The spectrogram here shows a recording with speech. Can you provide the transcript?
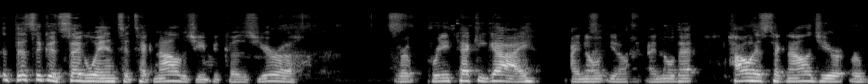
That's a good segue into technology because you're a you're a pretty techie guy. I know you know I know that. How has technology or, or,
